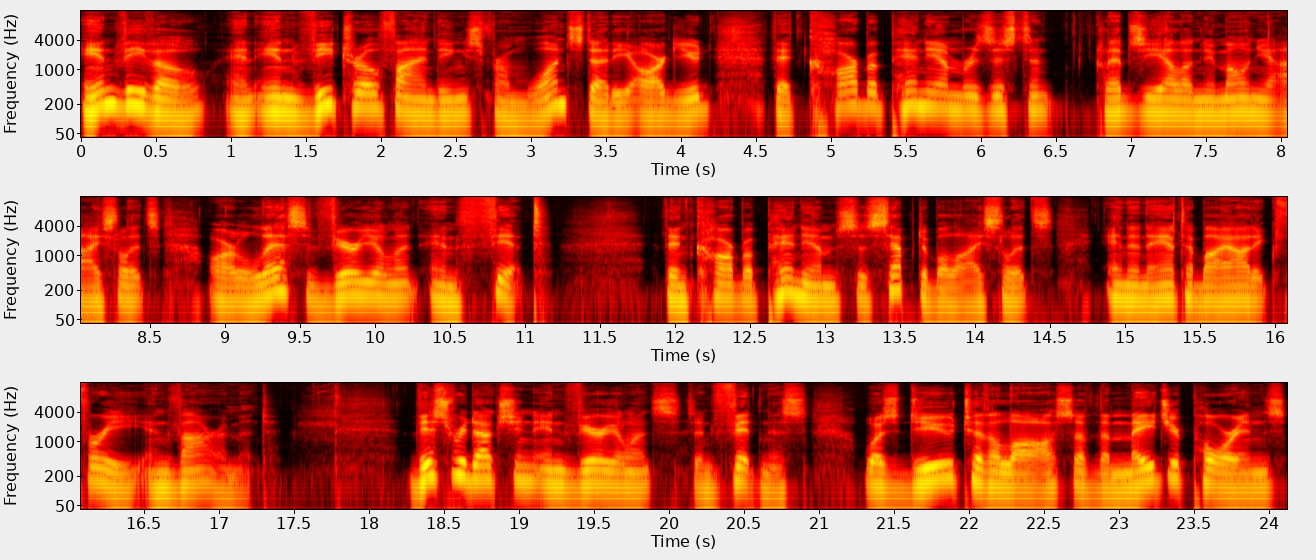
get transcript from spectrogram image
In vivo and in vitro findings from one study argued that carbapenem resistant Klebsiella pneumonia isolates are less virulent and fit than carbapenem susceptible isolates in an antibiotic free environment. This reduction in virulence and fitness was due to the loss of the major porins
